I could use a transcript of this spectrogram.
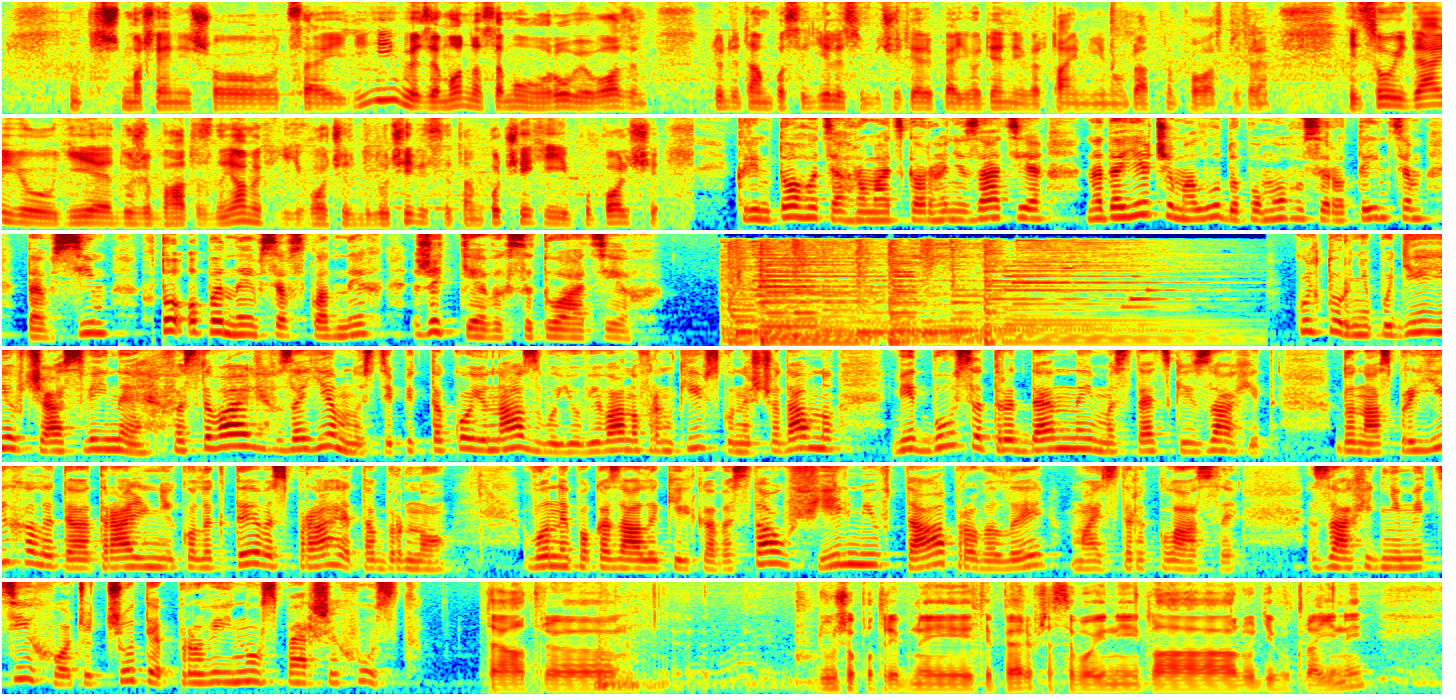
машини, що це. І веземо на саму гору, вивозимо. Люди там посиділи собі 4-5 годин і вертаємо їм обратно по госпіталям. І цю ідею є дуже багато знайомих, які хочуть долучитися там по Чехії, по Польщі. Крім того, ця громадська організація надає чималу допомогу сиротинцям та всім, хто опинився в складних життєвих ситуаціях. Культурні події в час війни. Фестиваль взаємності під такою назвою в Івано-Франківську нещодавно відбувся триденний мистецький захід. До нас приїхали театральні колективи з Праги та Брно. Вони показали кілька вистав, фільмів та провели майстер-класи. Західні митці хочуть чути про війну з перших уст. Театр е, дуже потрібний тепер в часи війни для людей в Україні.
